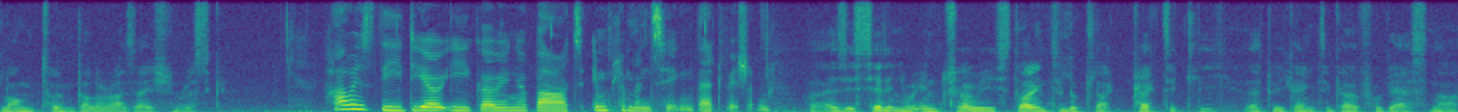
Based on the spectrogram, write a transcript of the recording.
long-term dollarization risk. How is the DOE going about implementing that vision? Well, as you said in your intro, we're starting to look like practically that we're going to go for gas now.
